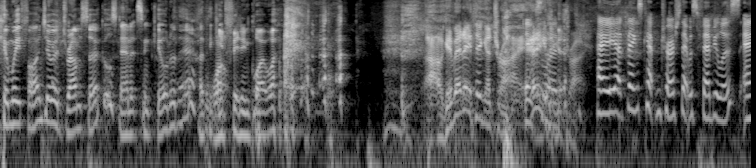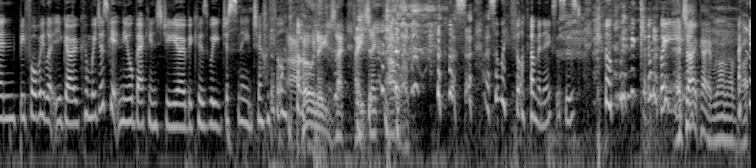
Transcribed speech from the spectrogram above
Can we find you at drum circles down at St Kilda there? I think Well- you'd fit in quite well. I'll give anything a try. Anything a try. Hey, uh, thanks, Captain Trash. That was fabulous. And before we let you go, can we just get Neil back in studio because we just need to? I feel like Uh, who needs that face ache? Oh, well. I suddenly feel like I'm an exorcist. Can we? Can we It's okay, Ron. I've, I,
